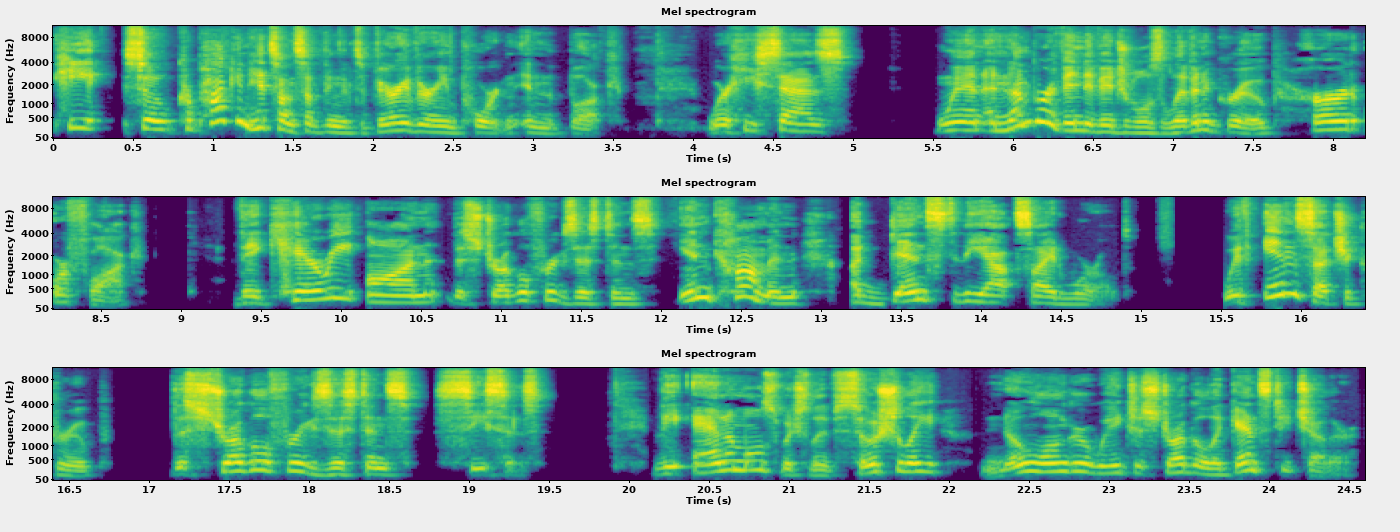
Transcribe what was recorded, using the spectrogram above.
he so Kropotkin hits on something that's very very important in the book, where he says when a number of individuals live in a group, herd or flock, they carry on the struggle for existence in common against the outside world. Within such a group, the struggle for existence ceases. The animals which live socially no longer wage a struggle against each other,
